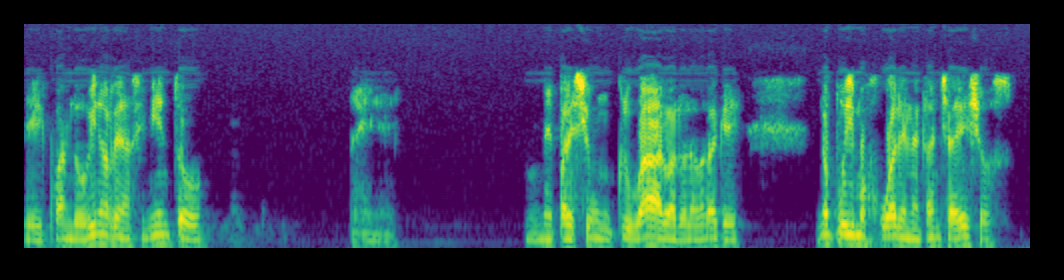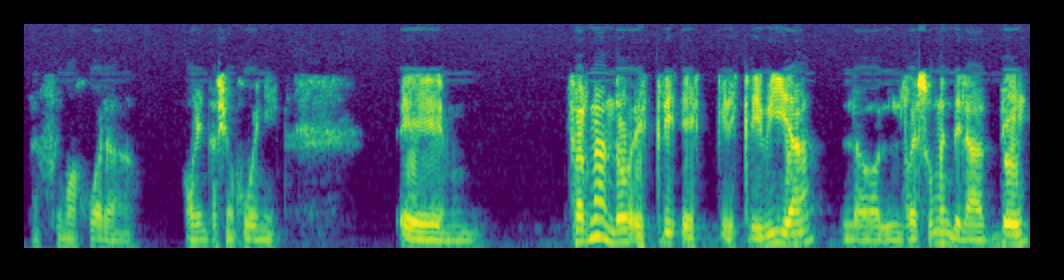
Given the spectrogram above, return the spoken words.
eh, cuando vino Renacimiento eh, me pareció un club bárbaro, la verdad que no pudimos jugar en la cancha de ellos, fuimos a jugar a orientación juvenil. Eh, Fernando escri- es- escribía lo- el resumen de la D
